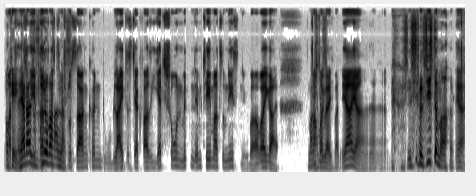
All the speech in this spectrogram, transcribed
Okay, ja, hätte also früher war's nicht anders. Schluss sagen können, du leitest ja quasi jetzt schon mitten im Thema zum nächsten über, aber egal. Mach wir das? gleich mal. Ja, ja, ja, Siehst, du- siehst du mal, ja.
